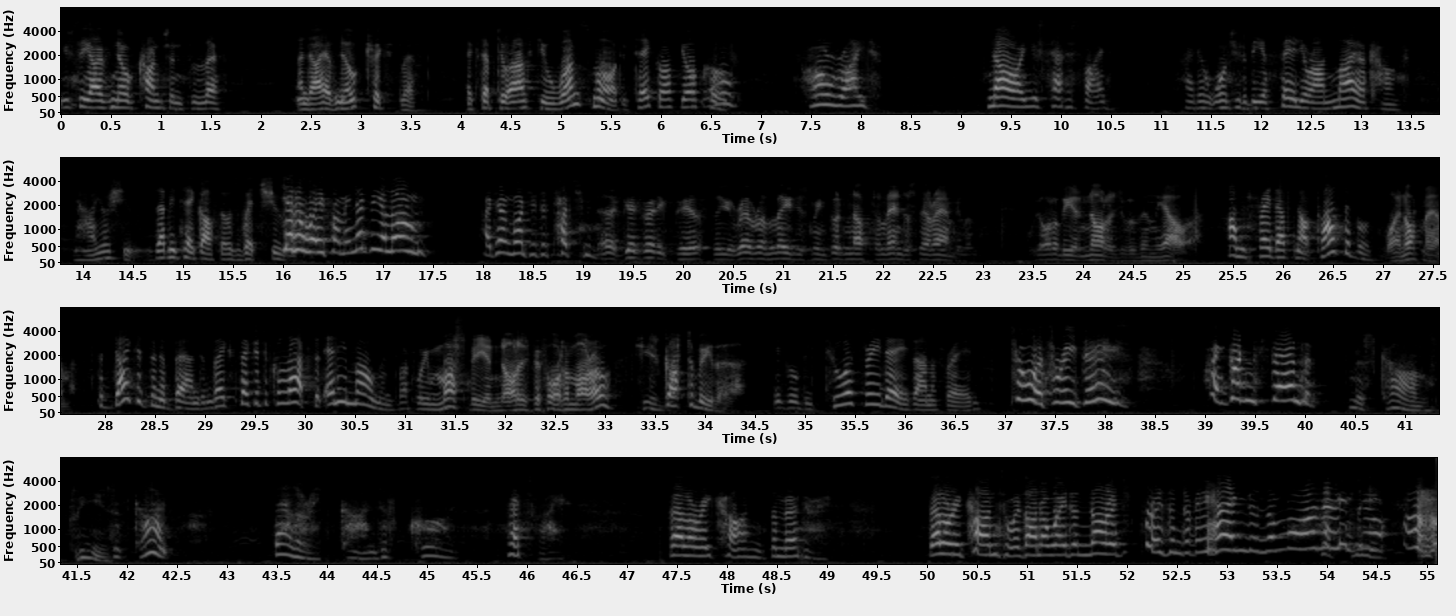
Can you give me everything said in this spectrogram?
You see, I've no conscience left. And I have no tricks left, except to ask you once more to take off your coat. Oh, all right. Now are you satisfied? I don't want you to be a failure on my account. Now, your shoes. Let me take off those wet shoes. Get away from me. Let me alone. I don't want you to touch me. Uh, get ready, Pierce. The Reverend Lady's been good enough to lend us their ambulance. We ought to be in Norwich within the hour. I'm afraid that's not possible. Why not, ma'am? The dike has been abandoned. They expect it to collapse at any moment. But we must be in Norwich before tomorrow. She's got to be there. It will be two or three days, I'm afraid. Two or three days. I couldn't stand it. Miss Carnes, please. Miss Carnes. Valerie Carnes, of course. That's right. Valerie Carnes, the murderess. Valerie Carnes, who was on her way to Norwich prison to be hanged in the morning. Oh, please.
